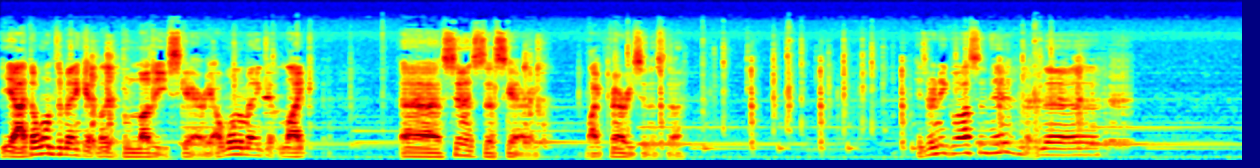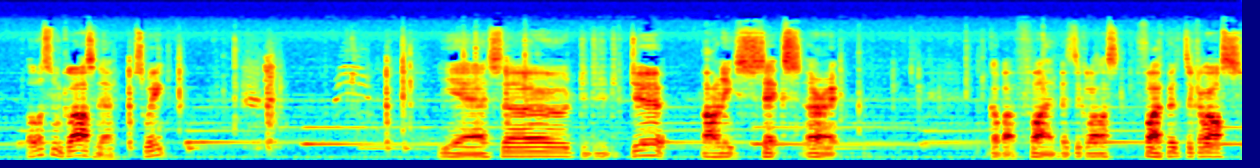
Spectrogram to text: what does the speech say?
Yeah, I don't want to make it, like, bloody scary. I want to make it, like, uh, sinister scary. Like, very sinister. Is there any glass in here? No. Oh, there's some glass in there. Sweet. Yeah, so... Oh, I need six. Alright. Got about five bits of glass. Five bits of glass.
